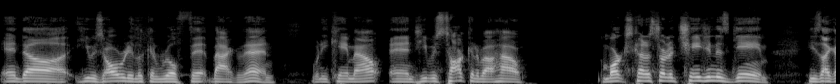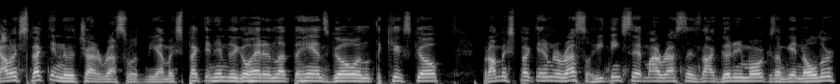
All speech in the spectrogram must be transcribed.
and uh, he was already looking real fit back then when he came out. And he was talking about how Mark's kind of started changing his game. He's like, I'm expecting him to try to wrestle with me. I'm expecting him to go ahead and let the hands go and let the kicks go. But I'm expecting him to wrestle. He thinks that my wrestling's not good anymore because I'm getting older.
